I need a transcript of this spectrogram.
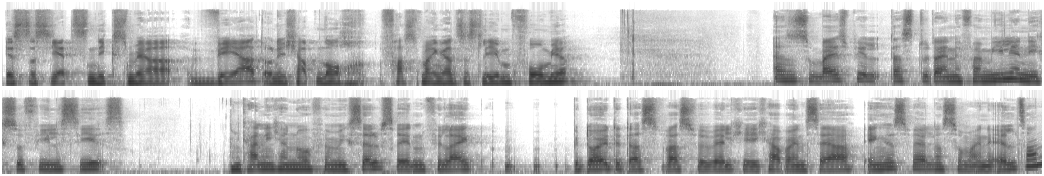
ist es jetzt nichts mehr wert und ich habe noch fast mein ganzes Leben vor mir? Also zum Beispiel, dass du deine Familie nicht so viel siehst, kann ich ja nur für mich selbst reden. Vielleicht bedeutet das was für welche. Ich habe ein sehr enges Verhältnis zu meinen Eltern,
